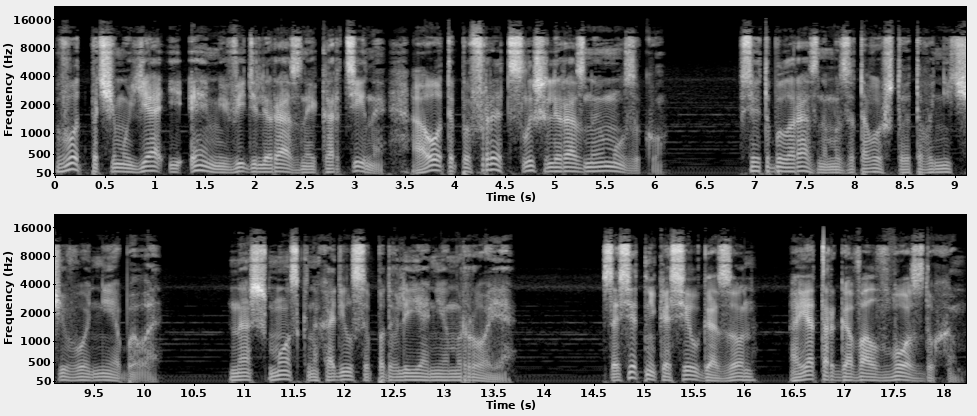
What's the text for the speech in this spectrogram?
Вот почему я и Эми видели разные картины, а Отеп и Фред слышали разную музыку. Все это было разным из-за того, что этого ничего не было. Наш мозг находился под влиянием Роя — Сосед не косил газон, а я торговал воздухом.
